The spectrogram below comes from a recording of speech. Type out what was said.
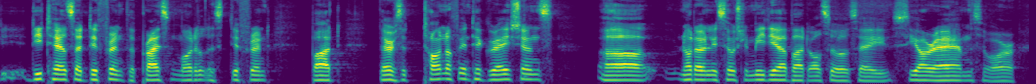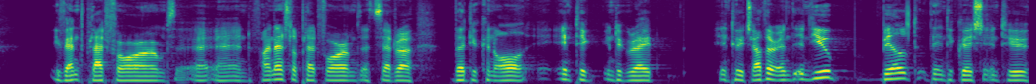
d- details are different. The pricing model is different, but there's a ton of integrations uh, not only social media but also say CRMs or event platforms uh, and financial platforms, etc., that you can all integ- integrate into each other. And, and you build the integration into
